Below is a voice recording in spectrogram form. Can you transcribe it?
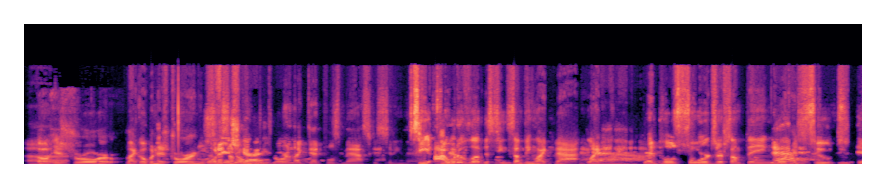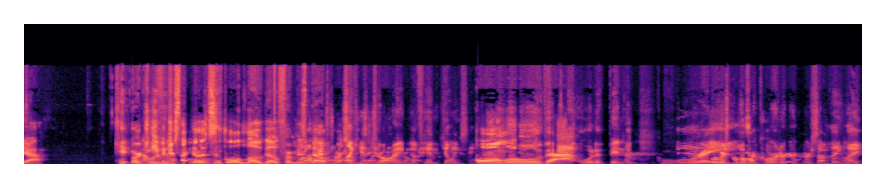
Uh, oh, his drawer, like open his drawer and you what see if something. open guy? his drawer and like Deadpool's mask is sitting there? See, I would have loved to seen something like that, like Yeah. Deadpool's swords or something, or his suit. Yeah. Ki- or That even been just like cool. this little logo from his Or belt, like, or like his drawing of him killing someone. Oh, that would have been great. Or his little recorder or something like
